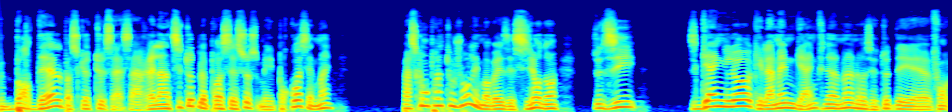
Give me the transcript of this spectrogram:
un bordel parce que tout- ça, ça ralentit tout le processus. Mais pourquoi c'est le même? Parce qu'on prend toujours les mauvaises décisions. Donc, tu te dis, ce gang-là, qui est la même gang finalement, là, c'est toutes des. euh, font-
